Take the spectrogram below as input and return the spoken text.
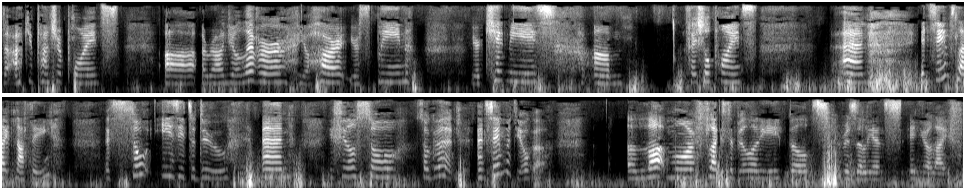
the acupuncture points uh, around your liver, your heart, your spleen, your kidneys, um, facial points. And it seems like nothing. It's so easy to do, and you feel so so good. And same with yoga. A lot more flexibility builds resilience in your life.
